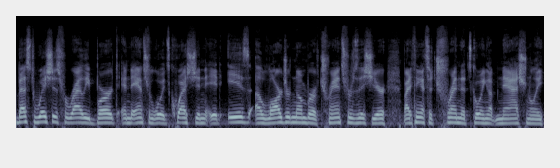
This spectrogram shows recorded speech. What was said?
best wishes for Riley Burt. And to answer Lloyd's question, it is a larger number of transfers this year, but I think that's a trend that's going up nationally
